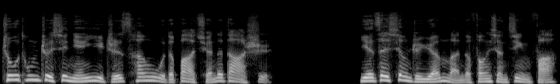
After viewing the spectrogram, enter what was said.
周通这些年一直参悟的霸权的大事，也在向着圆满的方向进发，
